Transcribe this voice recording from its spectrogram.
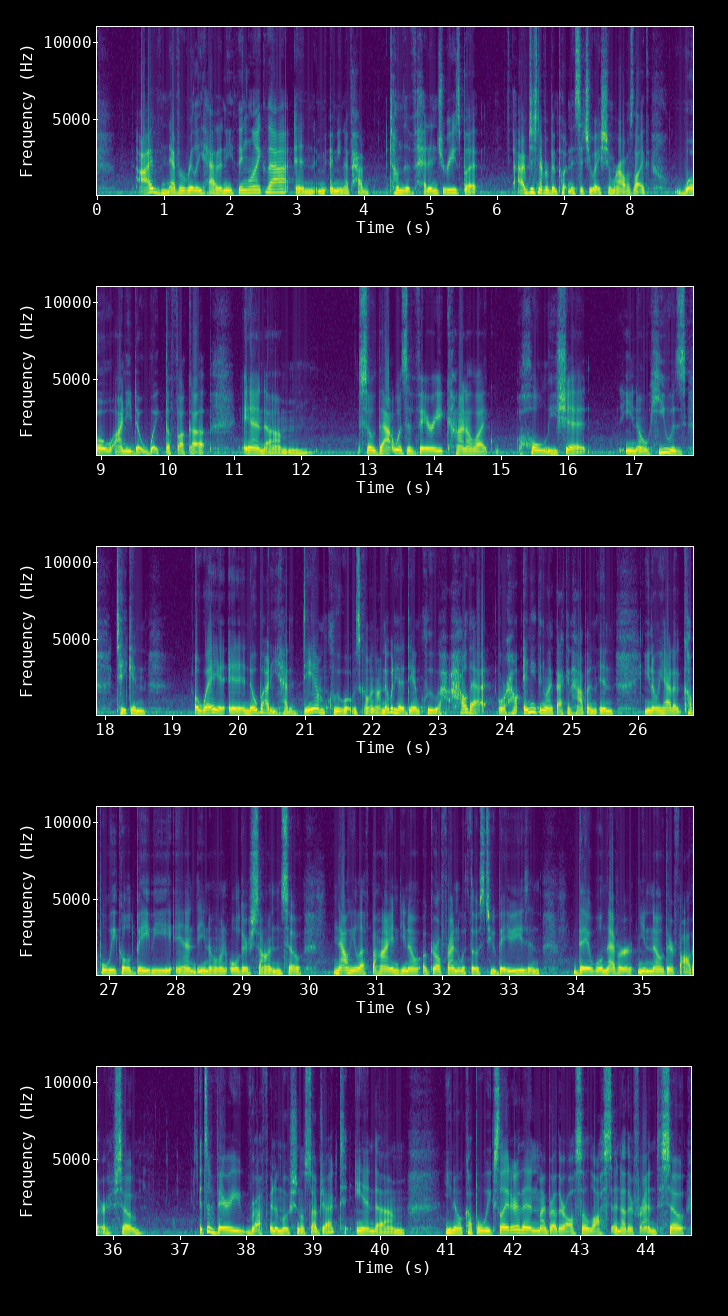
I've never really had anything like that and I mean I've had tons of head injuries but I've just never been put in a situation where I was like, whoa, I need to wake the fuck up. And um, so that was a very kind of like, holy shit, you know, he was taken away and nobody had a damn clue what was going on. Nobody had a damn clue how that or how anything like that can happen. And, you know, he had a couple week old baby and, you know, an older son. So now he left behind, you know, a girlfriend with those two babies and, they will never, you know, their father. So it's a very rough and emotional subject. And, um, you know, a couple weeks later, then my brother also lost another friend. So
